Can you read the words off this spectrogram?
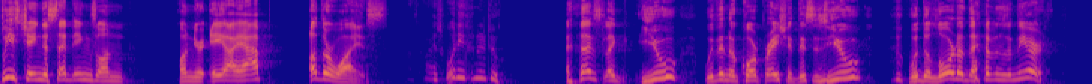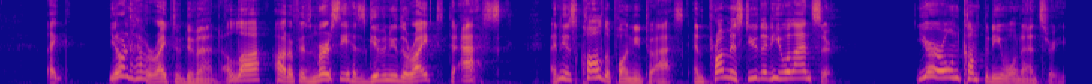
please change the settings on on your AI app. Otherwise, otherwise, what are you gonna do? That's like you within a corporation. This is you with the Lord of the heavens and the earth. Like you don't have a right to demand. Allah, out of His mercy, has given you the right to ask. And He has called upon you to ask and promised you that He will answer. Your own company won't answer you.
